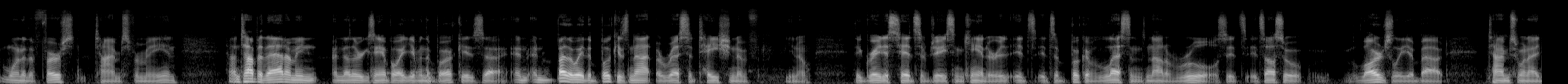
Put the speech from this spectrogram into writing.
one of the first times for me. And on top of that, I mean, another example I give in the book is, uh, and and by the way, the book is not a recitation of you know the greatest hits of Jason Kander. It's it's a book of lessons, not of rules. It's it's also largely about times when I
